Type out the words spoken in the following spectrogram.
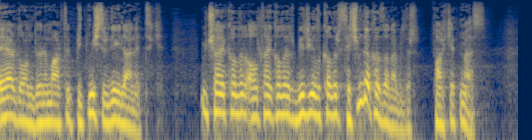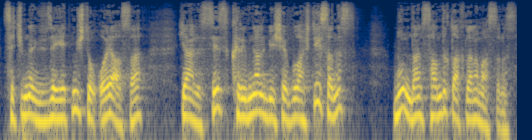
Erdoğan dönemi artık bitmiştir diye ilan ettik. 3 ay kalır, 6 ay kalır, 1 yıl kalır seçim de kazanabilir. Fark etmez. Seçimden %70 de oy alsa yani siz kriminal bir işe bulaştıysanız bundan sandıkla aklanamazsınız.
